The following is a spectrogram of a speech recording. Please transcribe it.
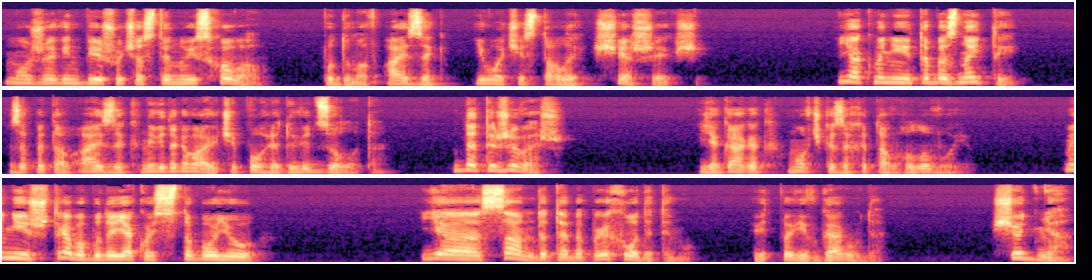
Може, він більшу частину і сховав, подумав Айзек, і очі стали ще ширші. Як мені тебе знайти? запитав Айзек, не відриваючи погляду від золота. Де ти живеш? Ягарик мовчки захитав головою. Мені ж треба буде якось з тобою. Я сам до тебе приходитиму, відповів Гаруда. Щодня,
